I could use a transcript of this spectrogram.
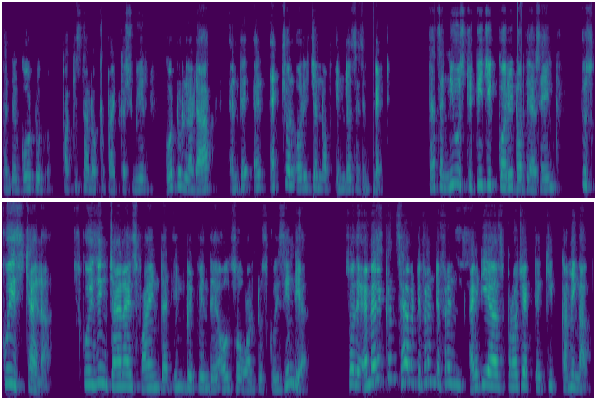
and then go to Pakistan occupied Kashmir, go to Ladakh, and the uh, actual origin of Indus is in Tibet. That's a new strategic corridor they are saying to squeeze China. Squeezing China is fine that in between they also want to squeeze India. So the Americans have different different ideas, project they keep coming up.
